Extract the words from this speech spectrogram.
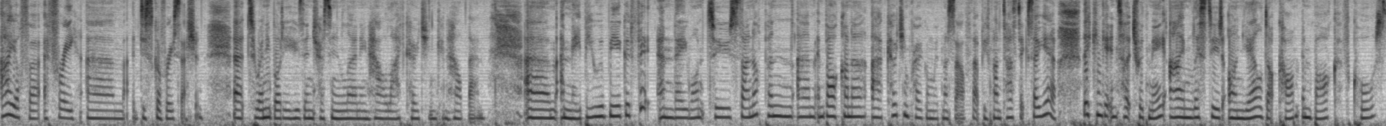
I offer a free um, discovery session uh, to anybody who's interested in learning how life coaching can help them, um, and maybe you would be a good fit, and they want to sign up and um, embark on a, a, coaching program with myself, that'd be fantastic. So yeah, they can get in touch with me. I'm listed on Yell.com, embark of course,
